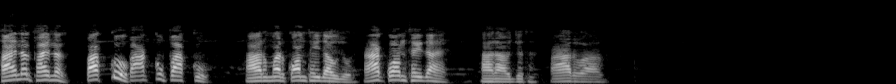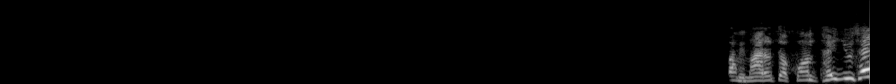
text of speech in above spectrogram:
ફાઇનલ ફાઇનલ પાક્કું? પાક્કું પાક્કું. હાર માર કોમ થઈ જાવજો હા કોમ થઈ જાય હાર આવજો તાણ. હારું હારું. મારું તો કોમ થઈ ગયું છે,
